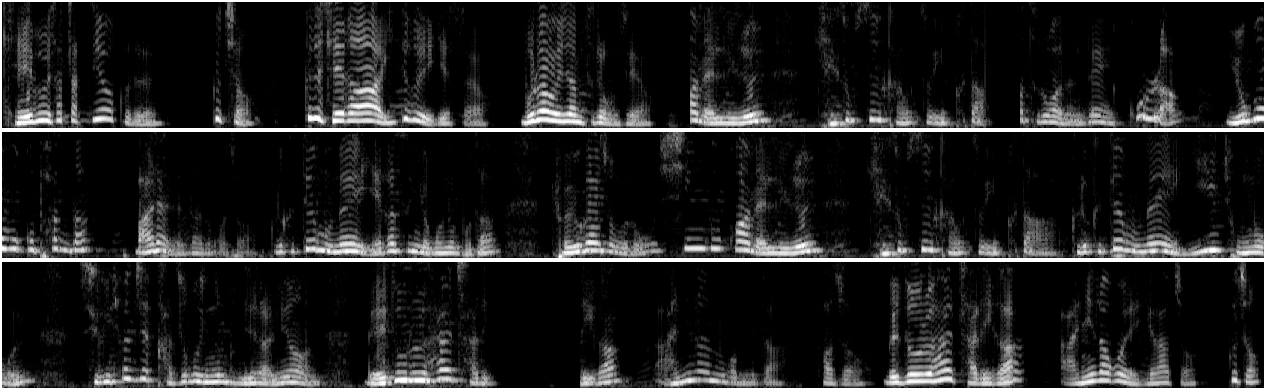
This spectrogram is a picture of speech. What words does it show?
갭을 살짝 띄웠거든. 그쵸? 근데 제가 이때도 얘기했어요. 뭐라고 얘기하면 들어보세요. 랠리를 계속 쓸 가능성이 크다. 들어왔는데 꼴랑 요거 먹고 판다? 말이 안 된다는 거죠. 그렇기 때문에 얘 같은 경우는 보다 결과적으로 신고가 랠리를 계속 쓸 가능성이 크다. 그렇기 때문에 이 종목은 지금 현재 가지고 있는 분이라면 매도를 할 자리가 아니라는 겁니다. 맞아. 매도를 할 자리가 아니라고 얘기를 하죠. 그죠?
